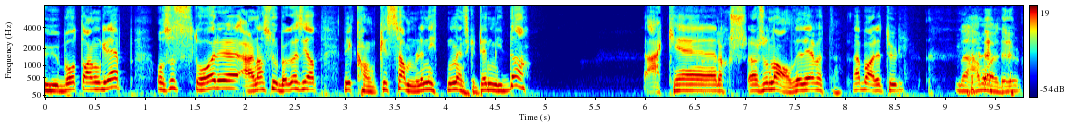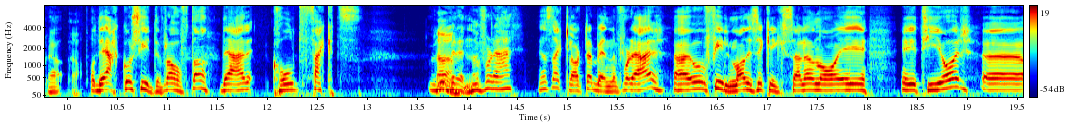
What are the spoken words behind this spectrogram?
ubåtangrep. Og så står eh, Erna Solberg og sier at vi kan ikke samle 19 mennesker til en middag. Det er ikke ras- rasjonale i det, vet du. Det er bare tull. Det er bare tull. Og det er ikke å skyte fra hofta. Det er cold facts. Men du brenner for det her. Ja, så er det klart det er brenner for det her. Jeg har jo filma disse krigsseilerne nå i, i 10 år, øh,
